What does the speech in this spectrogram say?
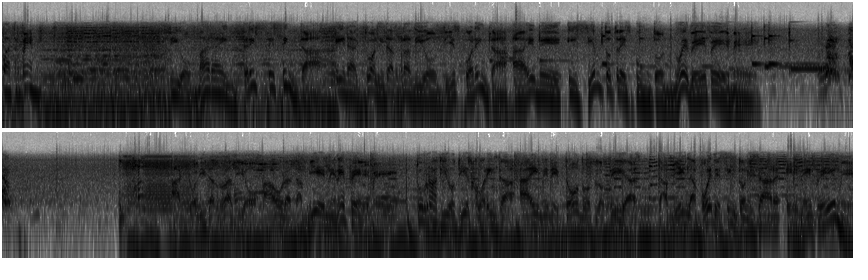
4 pm. Xiomara en 360, en Actualidad Radio 1040 AM y 103.9 FM. Actualidad Radio, ahora también en FM. Tu radio 1040 AM de todos los días, también la puedes sintonizar en FM.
